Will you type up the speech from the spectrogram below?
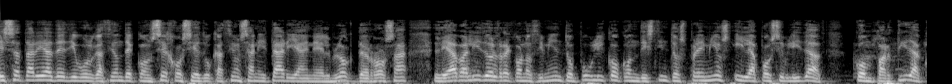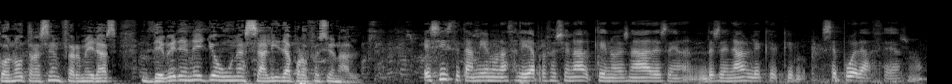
Esa tarea de divulgación de consejos y educación sanitaria en el blog de Rosa le ha valido el reconocimiento público con distintos premios y la posibilidad, compartida con otras enfermeras, de ver en ello una salida profesional. Existe también una salida profesional que no es nada desdeñable, que, que se puede hacer, ¿no?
